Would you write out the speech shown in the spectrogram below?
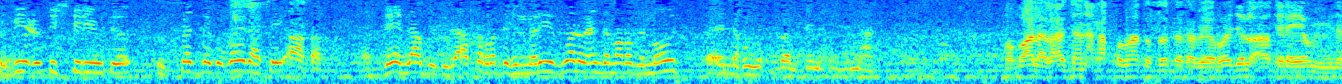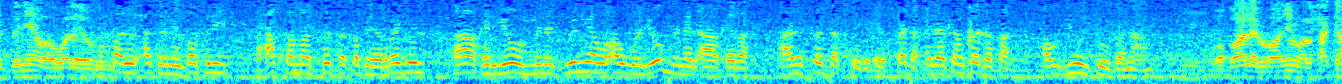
تبيع وتشتري وتصدق وغيرها شيء آخر. الدين لابد إذا أقر به المريض ولو عند مرض الموت فإنه يقبل حينئذ. نعم. وقال الحسن أحق ما تصدق به الرجل آخر يوم من الدنيا وأول يوم. وقال الحسن البصري أحق ما تصدق به الرجل آخر يوم من الدنيا وأول يوم من الآخرة. هذا تصدق صدق إذا كان صدقه أو ديون توفى نعم. وقال إبراهيم والحكم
